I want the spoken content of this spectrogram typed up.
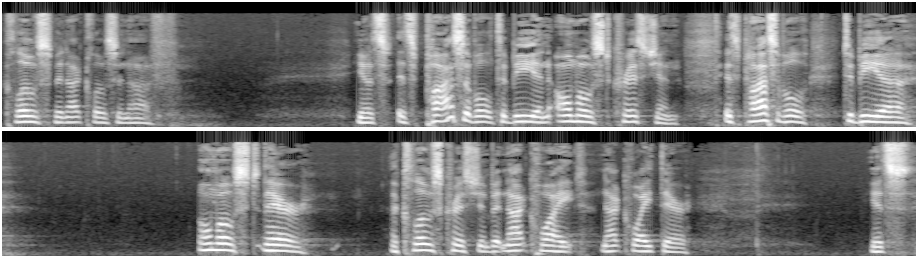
close, but not close enough. You know, it's, it's possible to be an almost Christian. It's possible to be a almost there, a close Christian, but not quite, not quite there. It's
